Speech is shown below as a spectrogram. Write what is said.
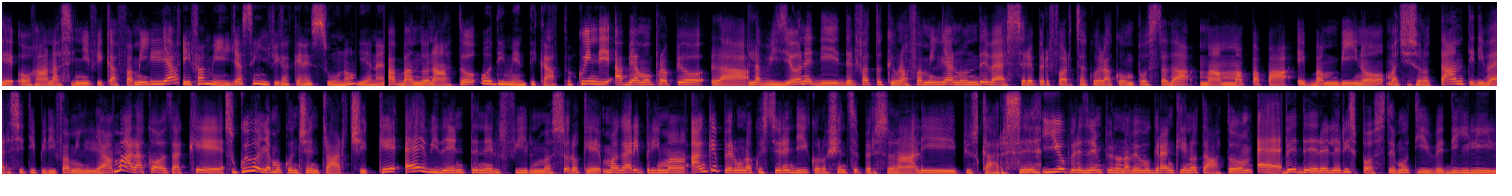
che ohana significa famiglia, E famiglia significa che nessuno viene abbandonato. o dimenticato. Quindi abbiamo proprio la, la visione di- del fatto che una famiglia non deve essere per forza quella composta da mamma, papà e bambino, ma ci sono tanti diversi tipi di famiglia. Ma la cosa che, su cui vogliamo concentrarci, che è evidente nel film, solo che magari prima, anche per una questione di conoscenze personali più scarse, io per esempio non avevo granché notato, è vedere le risposte emotive di Lilo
